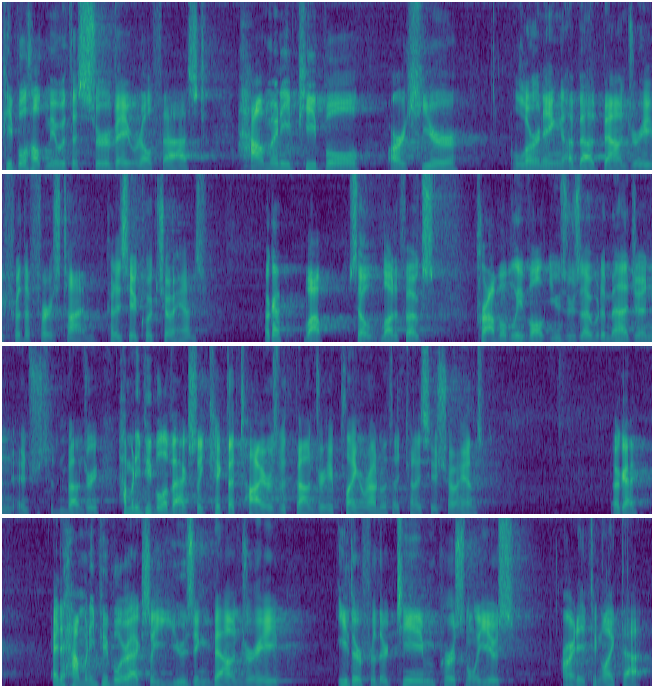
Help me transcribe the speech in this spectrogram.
people help me with a survey real fast? How many people are here learning about Boundary for the first time? Could I see a quick show of hands? Okay, wow. So a lot of folks, probably Vault users, I would imagine, interested in Boundary. How many people have actually kicked the tires with Boundary, playing around with it? Can I see a show of hands? Okay. And how many people are actually using Boundary either for their team, personal use, or anything like that?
